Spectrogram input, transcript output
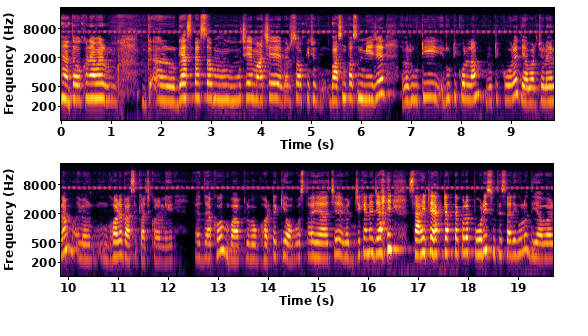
হ্যাঁ তো ওখানে আবার গ্যাস ফ্যাস সব মুছে মাছে এবার সব কিছু বাসন ফাসন মেজে এবার রুটি রুটি করলাম। রুটি করে দিয়ে আবার চলে এলাম। এবার ঘরে বাসি কাজ করার লেগে। এবার দেখো, বাপরে বাপ, ঘরটা কী অবস্থা হয়ে আছে। এবার যেখানে যাই, শাড়িটা একটা একটা করে পরি সুতির শাড়িগুলো দিয়ে আবার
